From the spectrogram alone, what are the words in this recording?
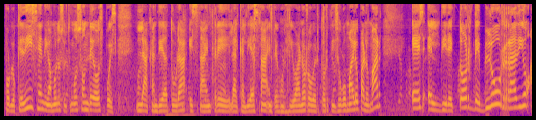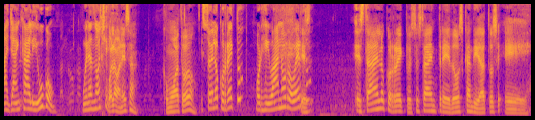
por lo que dicen, digamos, los últimos sondeos, pues la candidatura está entre, la alcaldía está entre Jorge Iván o Roberto Ortiz. Hugo Malo Palomar es el director de Blue Radio allá en Cali. Hugo, buenas noches. Hola Vanessa, ¿cómo va todo? ¿Estoy en lo correcto? Jorge Iván o Roberto. está en lo correcto, esto está entre dos candidatos eh,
